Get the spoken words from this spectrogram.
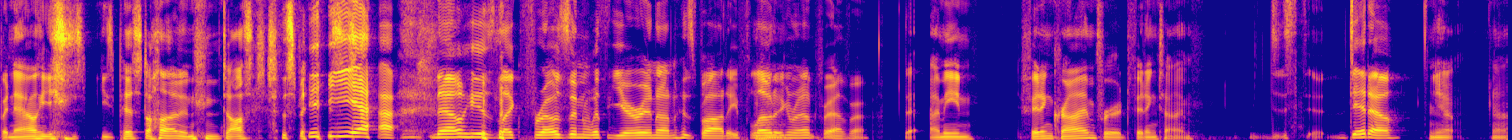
But now he's he's pissed on and tossed to space. yeah. Now he is like frozen with urine on his body, floating Mm-hmm. around forever. I mean, fitting crime for a fitting time. Ditto. Yeah. Yeah.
